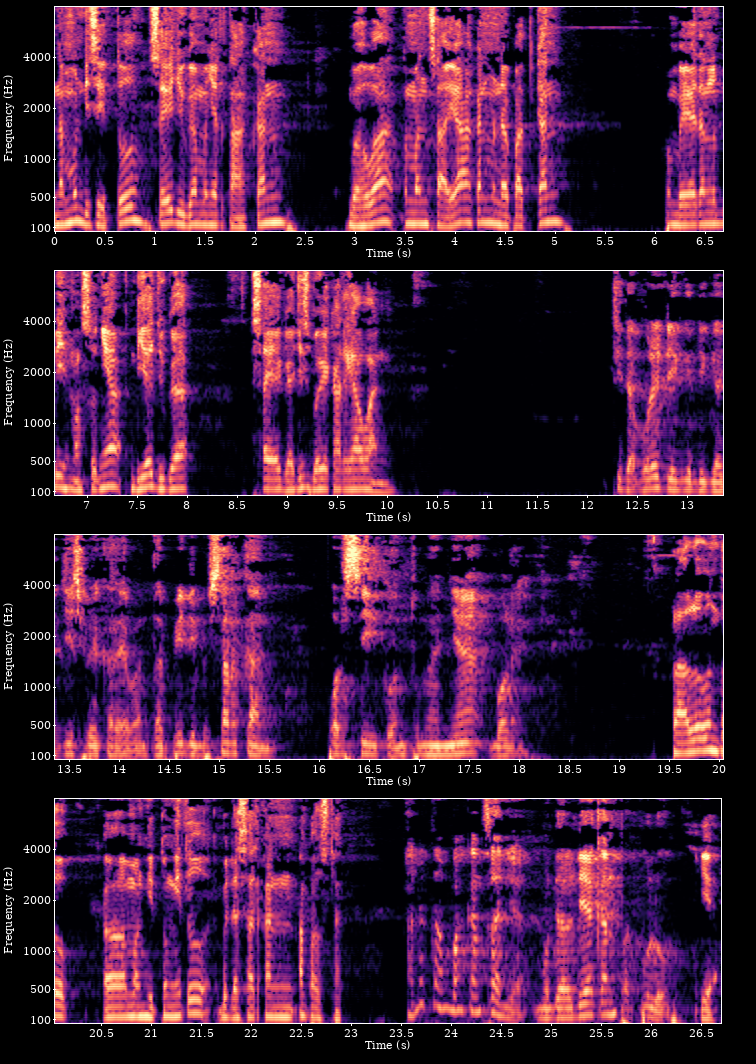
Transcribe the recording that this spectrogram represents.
namun di situ saya juga menyertakan bahwa teman saya akan mendapatkan pembayaran lebih. Maksudnya dia juga saya gaji sebagai karyawan. Tidak boleh dig- digaji sebagai karyawan, tapi dibesarkan porsi keuntungannya boleh. Lalu untuk eh, menghitung itu berdasarkan apa Ustadz? Ada tambahkan saja, modal dia kan 40. Iya.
